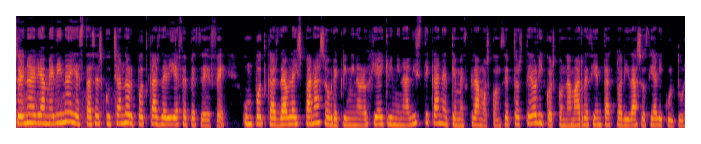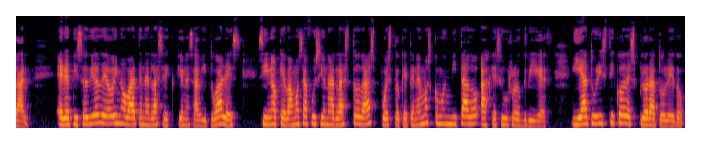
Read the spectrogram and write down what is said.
Soy Noelia Medina y estás escuchando el podcast del IFPCF, un podcast de habla hispana sobre criminología y criminalística en el que mezclamos conceptos teóricos con la más reciente actualidad social y cultural. El episodio de hoy no va a tener las secciones habituales, sino que vamos a fusionarlas todas, puesto que tenemos como invitado a Jesús Rodríguez, guía turístico de Explora Toledo,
